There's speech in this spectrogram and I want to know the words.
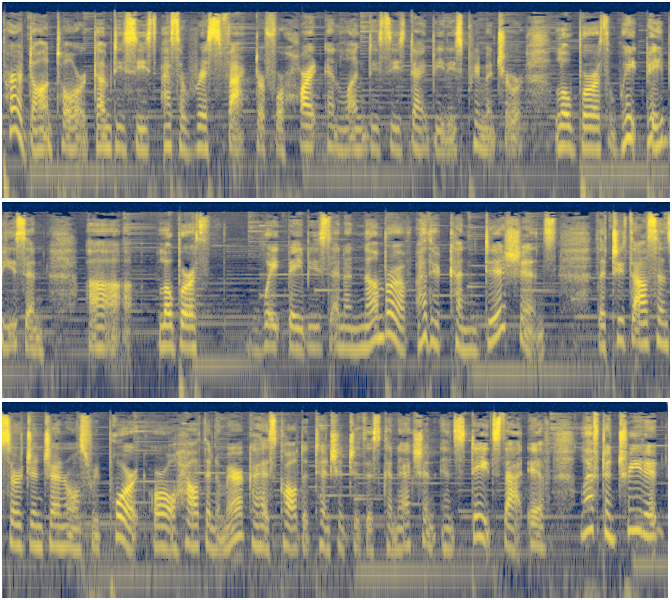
periodontal or gum disease as a risk factor for heart and lung disease, diabetes, premature low birth weight babies, and uh, low birth weight babies, and a number of other conditions. The 2000 Surgeon General's report, Oral Health in America, has called attention to this connection and states that if left untreated,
